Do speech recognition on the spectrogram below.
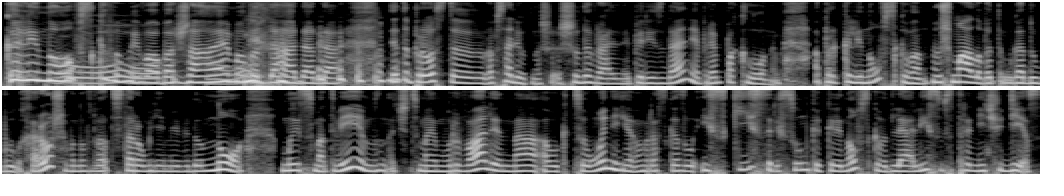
Калиновского, моего обожаемого, да-да-да. Это просто абсолютно ш- шедевральное переиздание, прям поклоном. А про Калиновского уж мало в этом году было хорошего, ну, в 22-м я имею в виду, но мы с Матвеем, значит, с моим урвали на аукционе, я вам рассказывала, эскиз рисунка Калиновского для Алисы в «Стране чудес».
